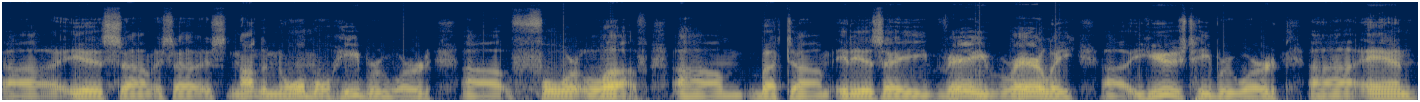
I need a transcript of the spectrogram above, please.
Uh, is um, it's, uh, it's not the normal Hebrew word uh, for love, um, but um, it is a very rarely uh, used Hebrew word. and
